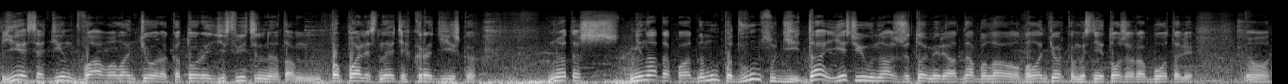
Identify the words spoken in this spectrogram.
Есть один-два волонтера, которые действительно там попались на этих крадишках. Но это ж не надо по одному, по двум судить. Да, есть и у нас в Житомире одна была волонтерка, мы с ней тоже работали. Вот.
